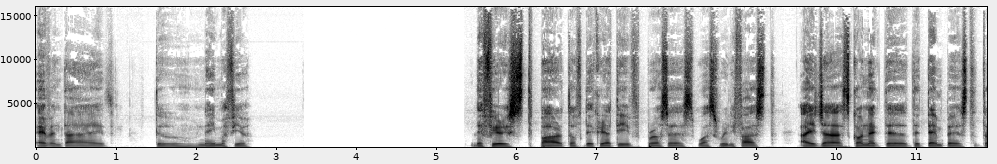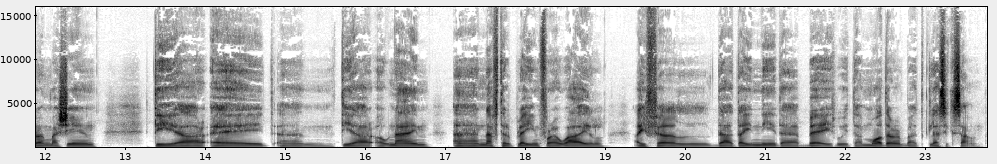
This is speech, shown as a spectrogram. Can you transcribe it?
Eventide, to name a few. The first part of the creative process was really fast. I just connected the Tempest drum machine, TR8 and TR09, and after playing for a while, I felt that I need a bass with a modern but classic sound.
